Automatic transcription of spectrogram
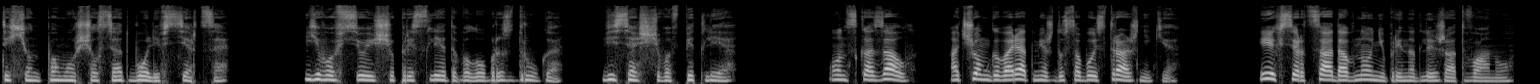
Тэхён поморщился от боли в сердце. Его все еще преследовал образ друга, висящего в петле. Он сказал, о чем говорят между собой стражники. Их сердца давно не принадлежат Вану.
